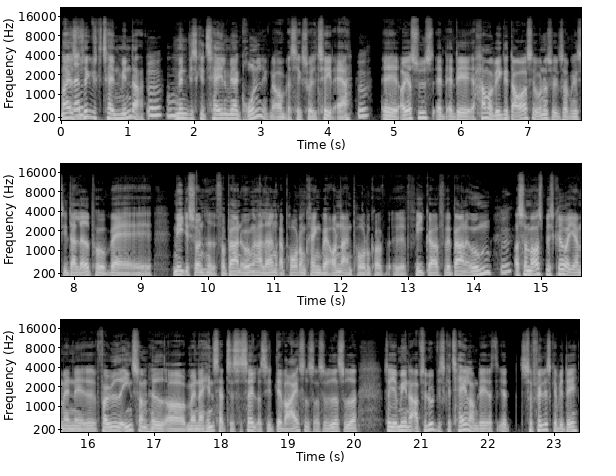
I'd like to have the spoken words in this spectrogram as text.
Nej, jeg synes ikke, vi skal tale mindre, mm. men vi skal tale mere grundlæggende om, hvad seksualitet er. Mm. Øh, og jeg synes, at, at det er hammervigtigt. Der er også undersøgelser, man kan sige, der er lavet på, hvad øh, mediesundhed for børn og unge har lavet en rapport omkring, hvad online pornografi gør for børn og unge, mm. og som også beskriver, jamen, øh, forøget ensomhed, og man er hensat til sig selv og sit devices osv. Så, så jeg mener absolut, vi skal tale om det. Jeg, selvfølgelig skal vi det.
